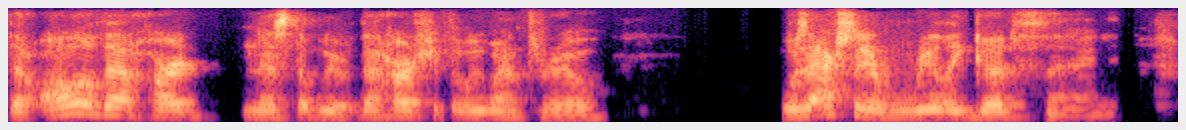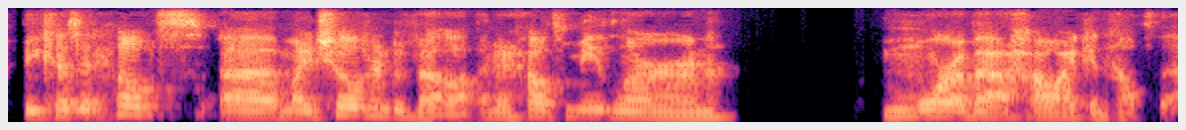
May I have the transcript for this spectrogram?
that all of that hardness that we that hardship that we went through was actually a really good thing because it helped uh, my children develop and it helped me learn more about how I can help them.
